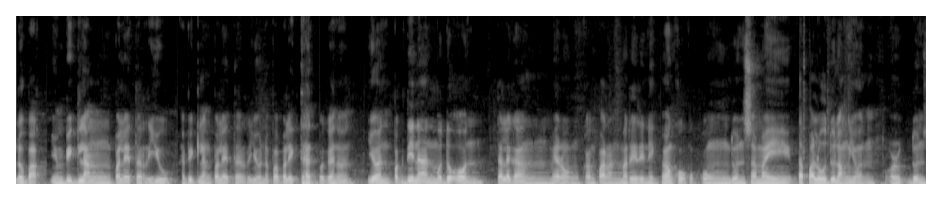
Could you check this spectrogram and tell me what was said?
lubak. Yung biglang pa-letter U, ah, biglang pa-letter U na pabaliktad, pag ganun. Yun, pag dinaan mo doon, talagang meron kang parang maririnig. Ewan ko kung- doon sa may tapaludo lang yon or doon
